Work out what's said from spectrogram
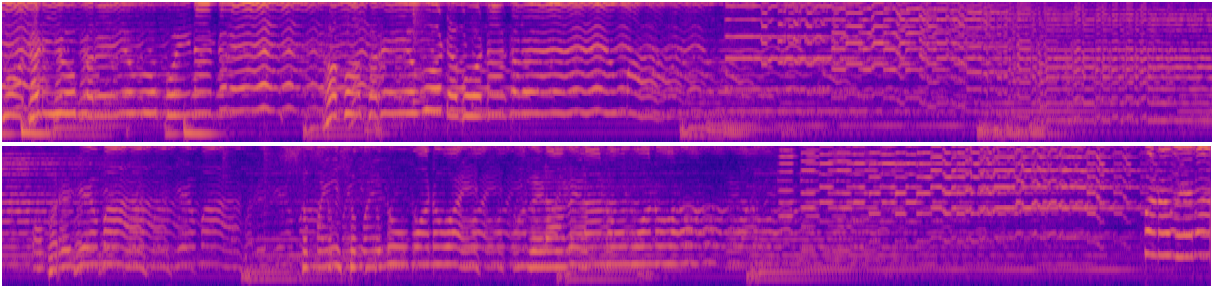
સોઘડિયું કરે એવું કોઈ ના કરે હકો કરે એવું ડગો ના કરે. સમય સમયનું મન હોય, વેળા વેળા નું મન હોય. પણ વેરા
